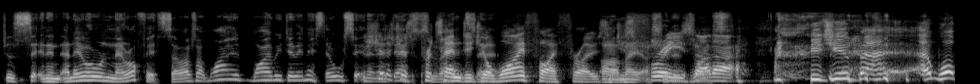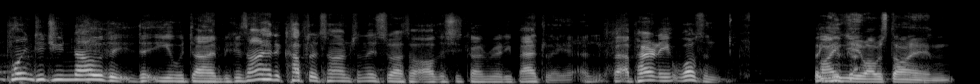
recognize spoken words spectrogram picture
just sitting in, and they were all in their office. So I was like, why why are we doing this? They're all sitting. You should their have just desks pretended your. Wi-Fi froze and Oh, just mate, freeze like that. Did you? At what point did you know that, that you were dying? Because I had a couple of times on this where I thought, "Oh, this is going really badly," and but apparently it wasn't. But I you knew I was dying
